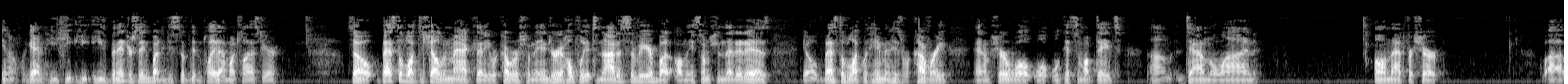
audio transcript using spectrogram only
you know, again, he, he, he's been interesting, but he just didn't play that much last year. So best of luck to Shelvin Mack that he recovers from the injury. Hopefully it's not as severe, but on the assumption that it is, you know, best of luck with him and his recovery. And I'm sure we'll, we'll, we'll get some updates, um, down the line on that for sure. Uh,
